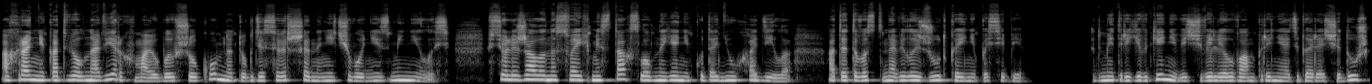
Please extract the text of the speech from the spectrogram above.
Охранник отвел наверх в мою бывшую комнату, где совершенно ничего не изменилось. Все лежало на своих местах, словно я никуда не уходила. От этого становилось жутко и не по себе. Дмитрий Евгеньевич велел вам принять горячий душ,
